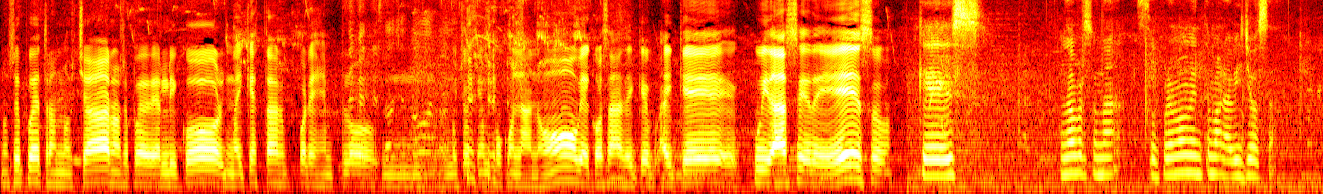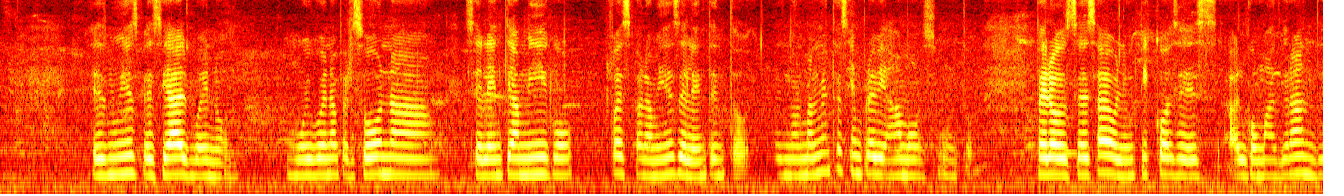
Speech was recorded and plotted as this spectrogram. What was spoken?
No se puede trasnochar, no se puede beber licor, no hay que estar, por ejemplo, mm, mucho tiempo con la novia, cosas así, que hay que cuidarse de eso. que es una persona supremamente maravillosa. Es muy especial, bueno, muy buena persona, excelente amigo, pues para mí excelente en todo. Pues normalmente siempre viajamos juntos, pero sabe, Olímpicos es algo más grande.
